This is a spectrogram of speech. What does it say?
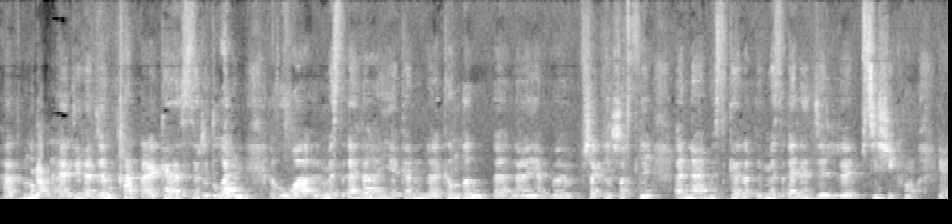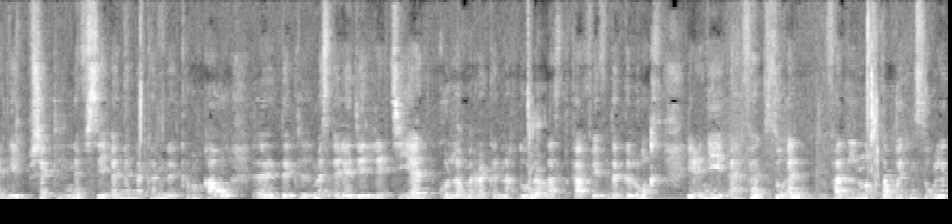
في هذه النقطة نعم. هذه غادي نقاطعك سي رضوان هو المسألة هي كان كنظن أنايا بشكل شخصي أنها مسألة مسألة ديال psychiquement يعني بشكل نفسي أننا كن- كنبقاو آه، داك المسألة ديال الاعتياد. كل مرة كناخذوا نعم. la tasse café في ذاك الوقت. يعني آه، في هذا السؤال في هذه النقطة بغيت نسولك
